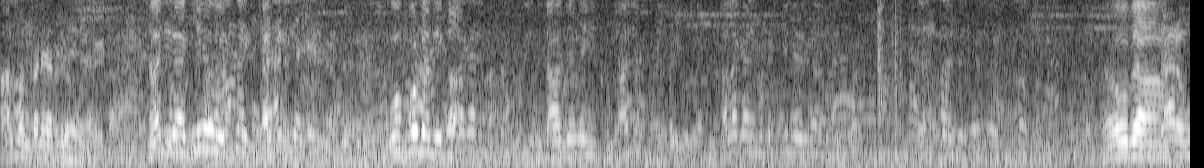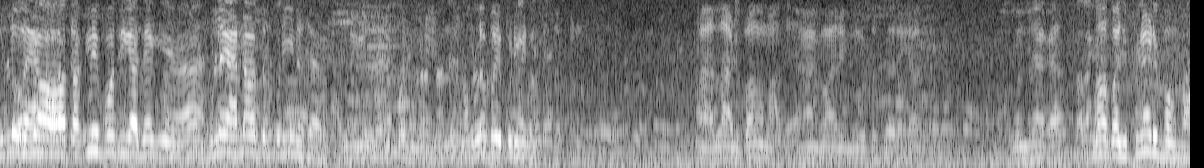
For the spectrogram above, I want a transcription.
ಆಲ್ಬಮ್ ತಾನೇ ಇರಲಿ ಶಾದಿ ಹಾಕಿ ಓ ಫೋಟೋ ದಿಕ್ಕ ಚಾರ್ಜ್ ಏನೇ ಹಿಂಗೆ உள்ள யாருன்னா ஒருத்தர் பிடிக்கணும் சார் உள்ள போய் பிடிக்கணும் எல்லாம் அடிப்பாங்கம்மா எனக்கு மாதிரி மூட்டும் சரியா கொஞ்சம் பின்னாடி போங்கம்மா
